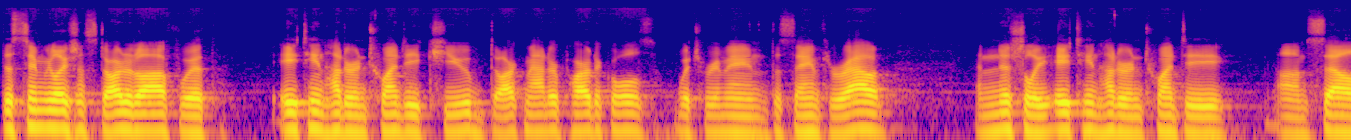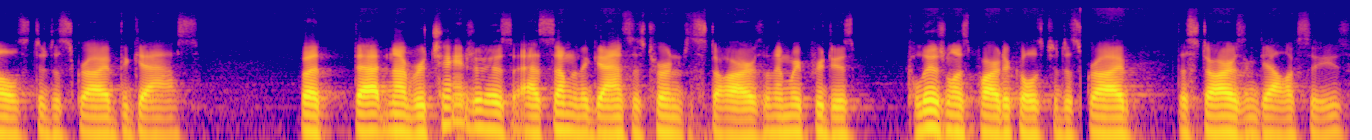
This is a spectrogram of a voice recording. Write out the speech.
This simulation started off with 1,820 cube dark matter particles, which remain the same throughout, and initially 1,820 um, cells to describe the gas. But that number changes as some of the gases turn into stars, and then we produce collisionless particles to describe the stars and galaxies.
